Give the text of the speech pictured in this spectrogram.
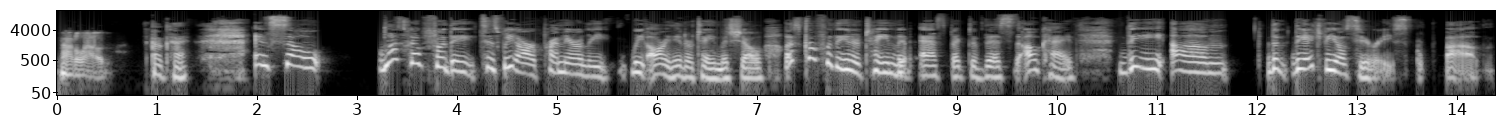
not allowed. Okay. And so let's go for the since we are primarily we are an entertainment show. Let's go for the entertainment aspect of this. Okay, the um the the HBO series. Um,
